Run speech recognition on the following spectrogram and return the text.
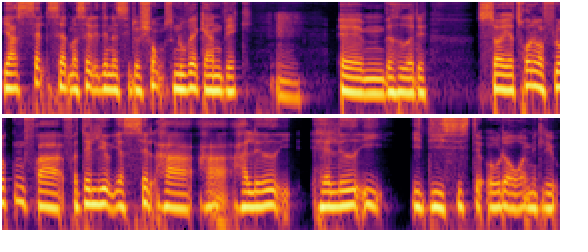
Jeg har selv sat mig selv i den her situation, så nu vil jeg gerne væk. Mm. Øhm, hvad hedder det? Så jeg tror, det var flugten fra, fra det liv, jeg selv har, har, har, levet, i, har levet i i de sidste otte år af mit liv.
